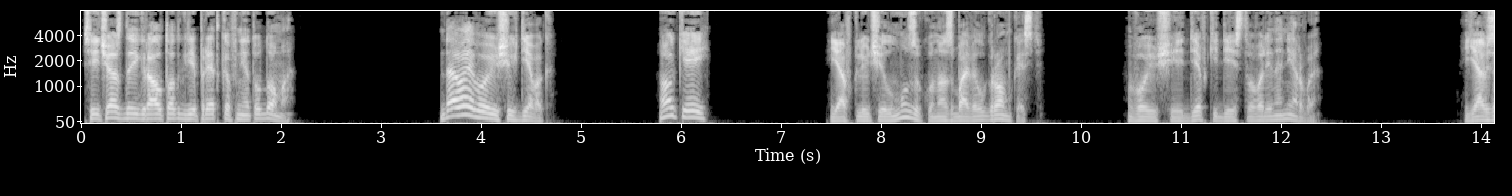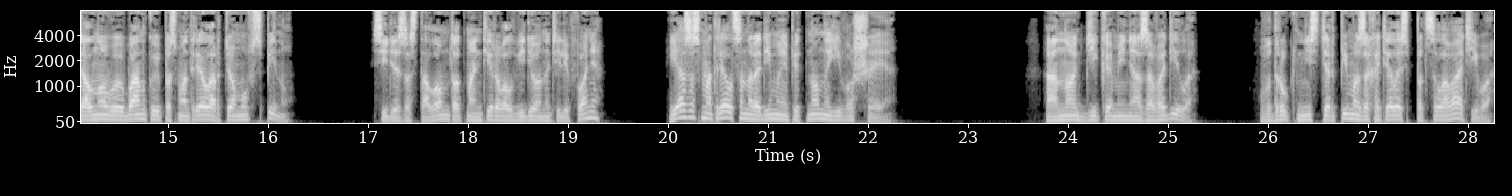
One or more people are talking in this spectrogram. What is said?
«Сейчас доиграл тот, где предков нету дома». «Давай воющих девок». «Окей», я включил музыку, но сбавил громкость. Воющие девки действовали на нервы. Я взял новую банку и посмотрел Артему в спину. Сидя за столом, тот монтировал видео на телефоне. Я засмотрелся на родимое пятно на его шее. Оно дико меня заводило. Вдруг нестерпимо захотелось поцеловать его.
